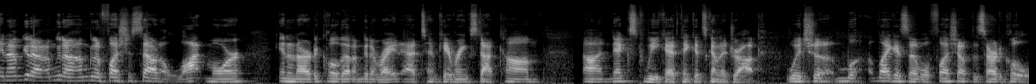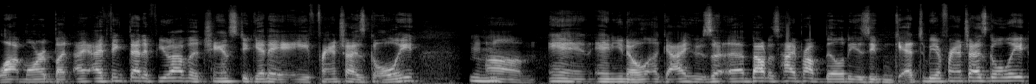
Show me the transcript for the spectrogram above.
and i'm gonna i'm gonna i'm gonna flesh this out a lot more in an article that i'm gonna write at 10krinks.com uh, next week. I think it's going to drop. Which, uh, l- like I said, we'll flesh out this article a lot more. But I, I think that if you have a chance to get a, a franchise goalie, um, and and you know a guy who's uh about as high probability as you can get to be a franchise goalie,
